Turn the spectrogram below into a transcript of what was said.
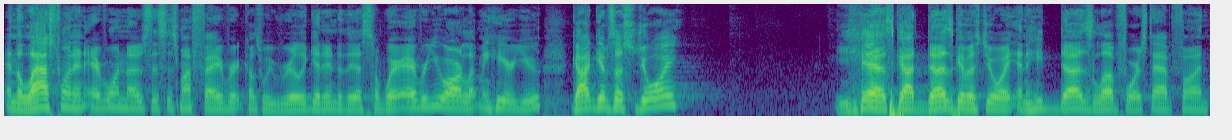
And the last one, and everyone knows this is my favorite because we really get into this. So, wherever you are, let me hear you. God gives us joy. Yes, God does give us joy, and He does love for us to have fun,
